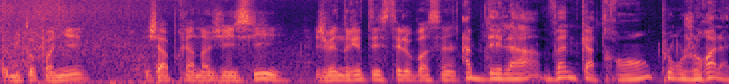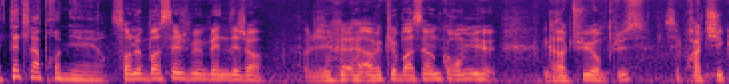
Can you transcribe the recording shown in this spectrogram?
J'habite au poignet, j'ai appris à nager ici. Je viendrai tester le bassin. Abdella, 24 ans, plongera la tête la première. Sans le bassin, je me baigne déjà. Avec le bassin, encore mieux. Gratuit en plus, c'est pratique.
